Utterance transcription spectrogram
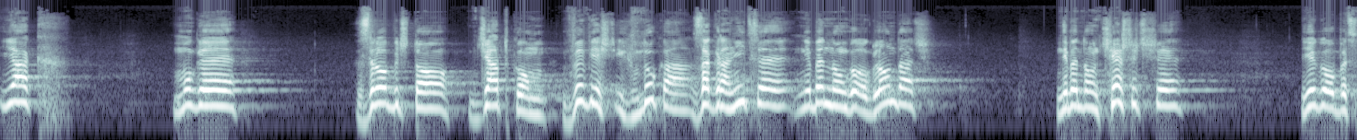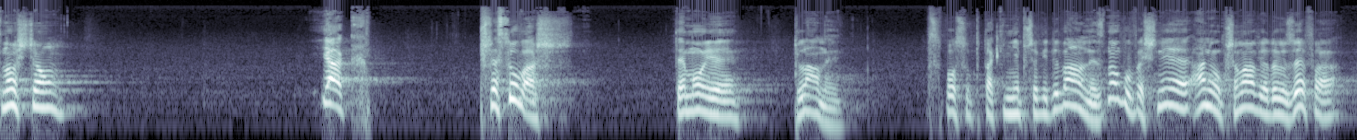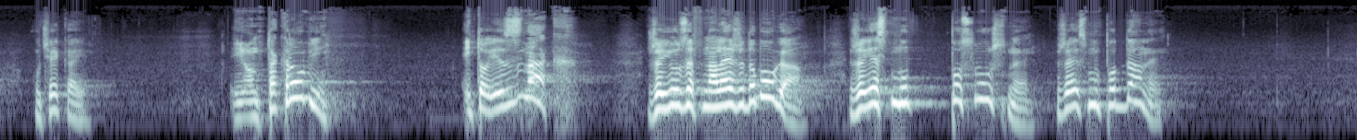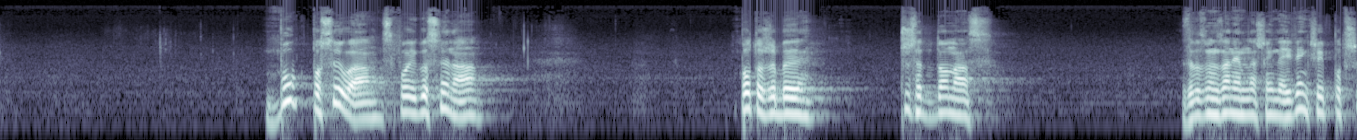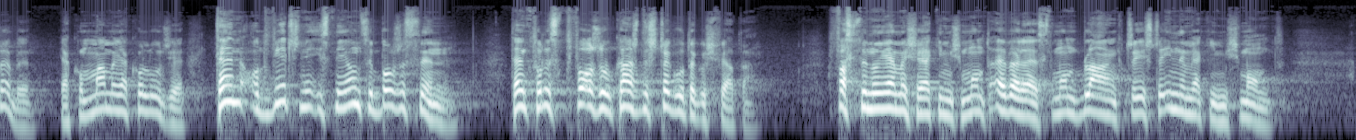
Jak mogę zrobić to dziadkom, wywieźć ich wnuka za granicę, nie będą go oglądać, nie będą cieszyć się jego obecnością? Jak przesuwasz te moje plany w sposób taki nieprzewidywalny? Znowu we śnie anioł przemawia do Józefa: uciekaj. I on tak robi. I to jest znak, że Józef należy do Boga, że jest mu posłuszny, że jest mu poddany. Bóg posyła swojego syna po to, żeby przyszedł do nas z rozwiązaniem naszej największej potrzeby, jaką mamy jako ludzie. Ten odwiecznie istniejący Boży Syn, ten, który stworzył każdy szczegół tego świata. Fascynujemy się jakimś Mont Everest, Mont Blanc, czy jeszcze innym jakimś Mont.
